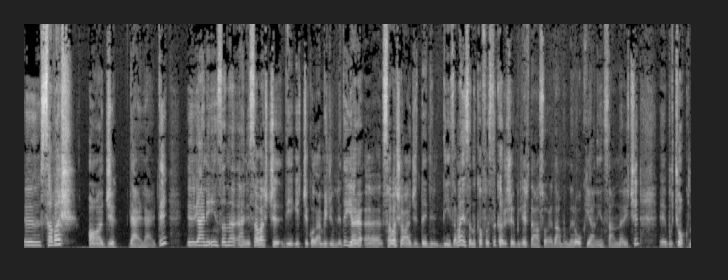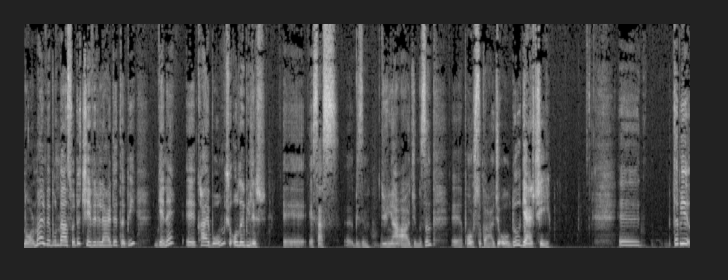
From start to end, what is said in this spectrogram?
e, savaş ağacı derlerdi. E, yani insana hani savaşçı diye geçecek olan bir cümlede yara, e, savaş ağacı dediği zaman insanın kafası karışabilir. Daha sonradan bunları okuyan insanlar için e, bu çok normal ve bundan sonra da çevirilerde tabii gene e, kaybolmuş olabilir. E, esas e, bizim dünya ağacımızın e, porsuk ağacı olduğu gerçeği. E, tabii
